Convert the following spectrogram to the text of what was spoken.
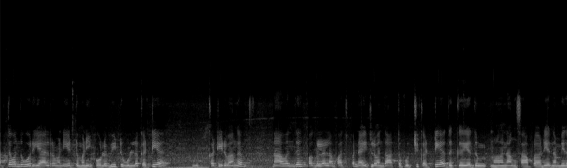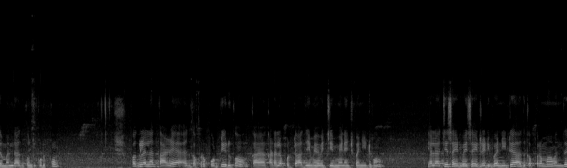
அத்தை வந்து ஒரு ஏழ்ரை மணி எட்டு மணி போல் வீட்டு உள்ளே கட்டி கட்டிவிடுவாங்க நான் வந்து பகலெல்லாம் பார்த்துப்பேன் நைட்டில் வந்து அத்தை பிடிச்சி கட்டி அதுக்கு எதுவும் நாங்கள் சாப்பாடு எதுனா மீதம் இருந்தால் அது கொஞ்சம் கொடுப்போம். பகலெல்லாம் தழை அதுக்கப்புறம் பொட்டு இருக்கும். க கடலை பொட்டு அதையுமே வச்சு மேனேஜ் பண்ணிவிடுவோம் எல்லாத்தையும் சைடு பை சைடு ரெடி பண்ணிவிட்டு அதுக்கப்புறமா வந்து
